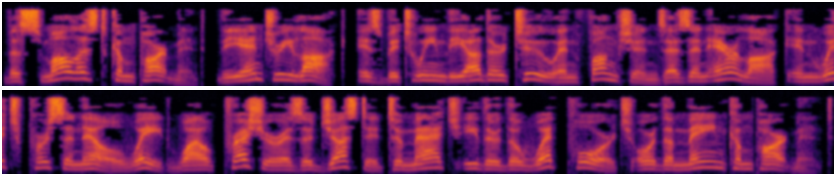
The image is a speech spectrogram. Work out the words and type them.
The smallest compartment, the entry lock, is between the other two and functions as an airlock in which personnel wait while pressure is adjusted to match either the wet porch or the main compartment.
